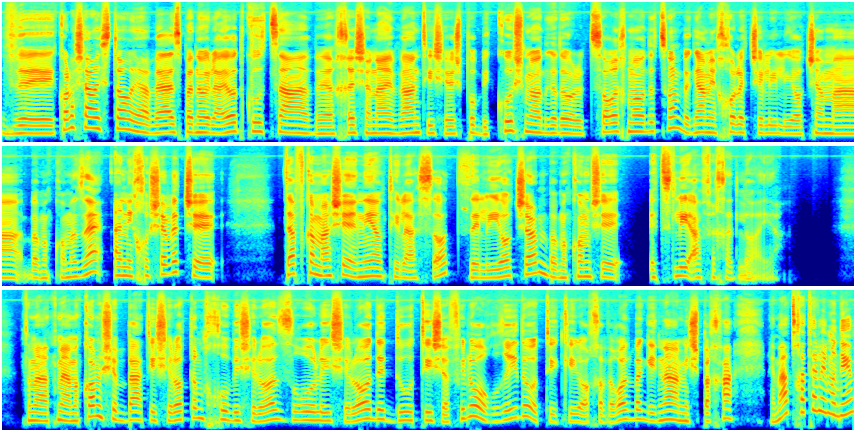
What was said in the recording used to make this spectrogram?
וכל השאר היסטוריה ואז פנו אליי עוד קבוצה ואחרי שנה הבנתי שיש פה ביקוש מאוד גדול צורך מאוד עצום וגם יכולת שלי להיות שם במקום הזה אני חושבת ש... דווקא מה שהניע אותי לעשות זה להיות שם במקום שאצלי אף אחד לא היה. זאת אומרת, מהמקום שבאתי, שלא תמכו בי, שלא עזרו לי, שלא עודדו אותי, שאפילו הורידו אותי, כאילו החברות בגינה, המשפחה, למה את צריכה את הלימודים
